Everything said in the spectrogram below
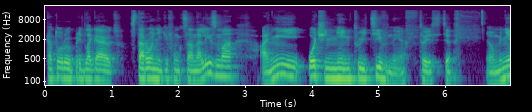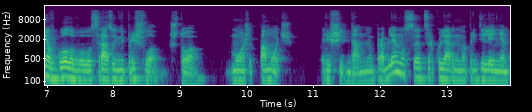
которую предлагают сторонники функционализма, они очень неинтуитивные. То есть э, мне в голову сразу не пришло, что может помочь решить данную проблему с циркулярным определением,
